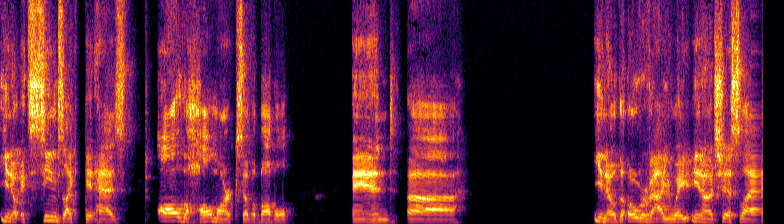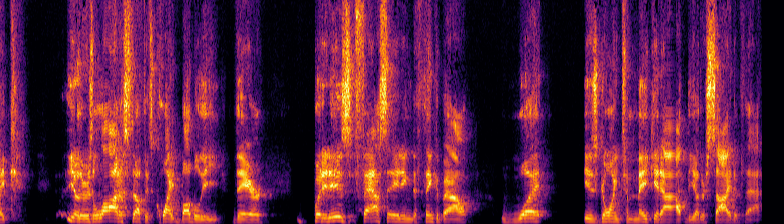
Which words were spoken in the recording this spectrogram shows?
you know, it seems like it has all the hallmarks of a bubble. And, uh, you know, the overvaluate, you know, it's just like, you know, there's a lot of stuff that's quite bubbly there, but it is fascinating to think about what is going to make it out the other side of that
